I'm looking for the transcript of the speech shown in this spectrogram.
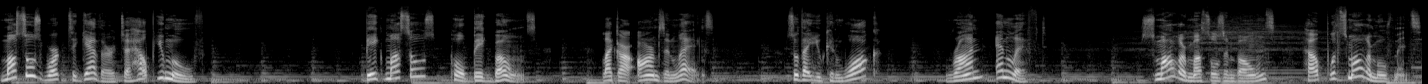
Muscles work together to help you move. Big muscles pull big bones, like our arms and legs, so that you can walk, run, and lift. Smaller muscles and bones help with smaller movements,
